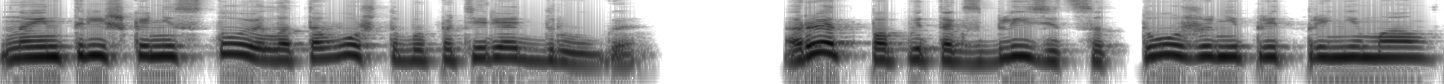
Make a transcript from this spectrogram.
но интрижка не стоила того, чтобы потерять друга. Ред попыток сблизиться тоже не предпринимал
